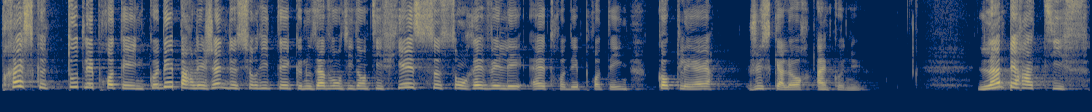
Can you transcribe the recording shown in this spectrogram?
Presque toutes les protéines codées par les gènes de surdité que nous avons identifiées se sont révélées être des protéines cochléaires jusqu'alors inconnues. L'impératif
